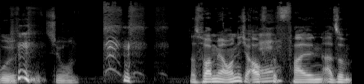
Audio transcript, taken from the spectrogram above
Rückwärtsspulfunktion. Das war mir auch nicht aufgefallen. Also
